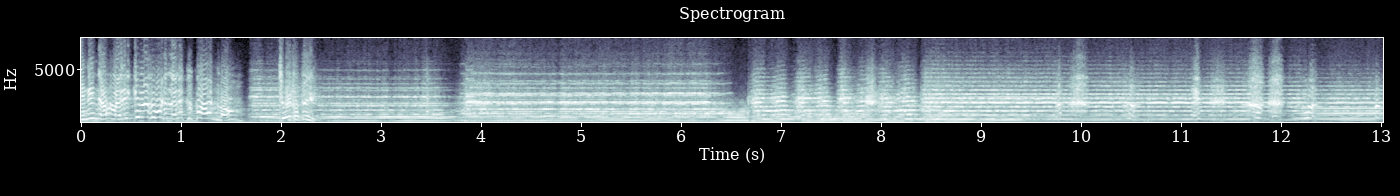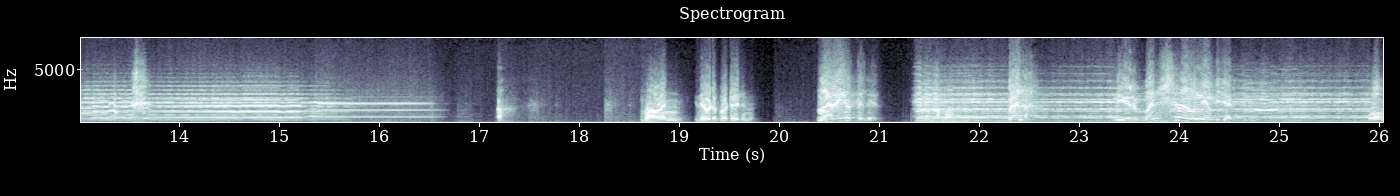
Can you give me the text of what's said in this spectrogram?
ഇനി ഞാൻ മരിക്കുന്നത് കൂടെ നിനക്ക് കാണണോ ചേട്ടത്തി മാവൻ ഇതെവിടെ പോയിട്ട് വരുന്നു? നരകത്തിൽ. വേണ്ട. നീ ഒരു മനുഷ്യനാണെന്ന് ഞാൻ വിചാരിച്ചിരുന്നു ഓ.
